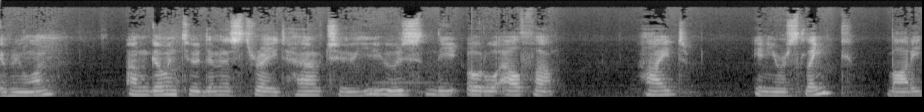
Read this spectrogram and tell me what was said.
everyone, I'm going to demonstrate how to use the Auto Alpha hide in your Slink body.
